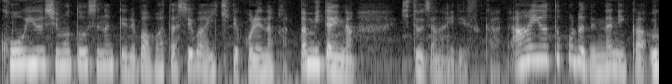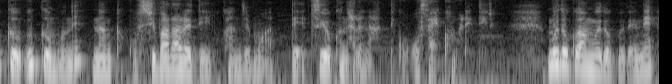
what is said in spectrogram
こういう仕事をしなければ私は生きてこれなかったみたいな人じゃないですか。ああいうところで何かうくうくもねなんかこう縛られている感じもあって強くなるなってこう抑え込まれてる。無毒は無毒でね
